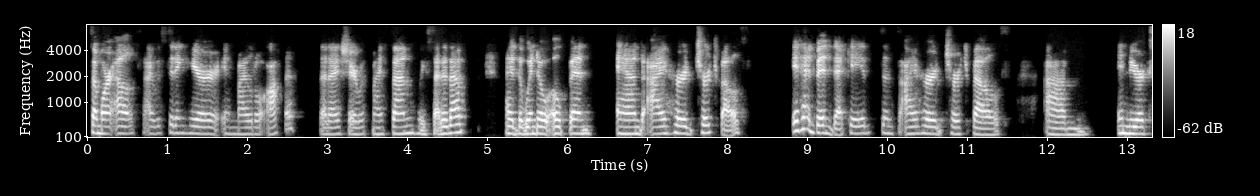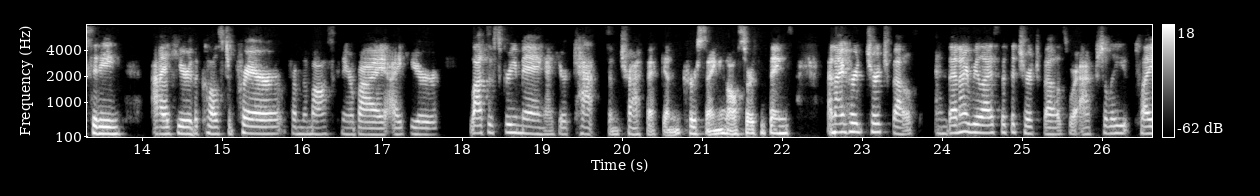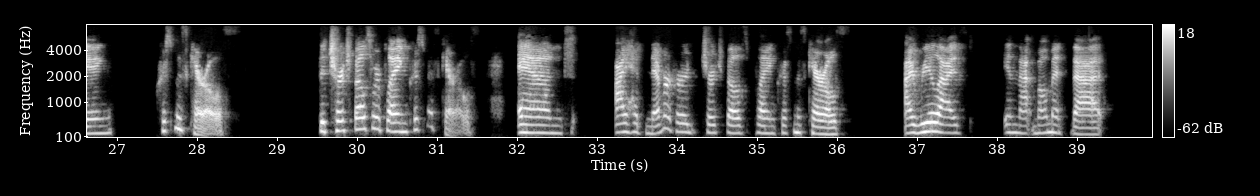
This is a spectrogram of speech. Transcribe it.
somewhere else. I was sitting here in my little office that I share with my son. We set it up. I had the window open and I heard church bells. It had been decades since I heard church bells um, in New York City. I hear the calls to prayer from the mosque nearby. I hear lots of screaming. I hear cats and traffic and cursing and all sorts of things. And I heard church bells. And then I realized that the church bells were actually playing Christmas carols the church bells were playing Christmas carols. And I had never heard church bells playing Christmas carols. I realized in that moment that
